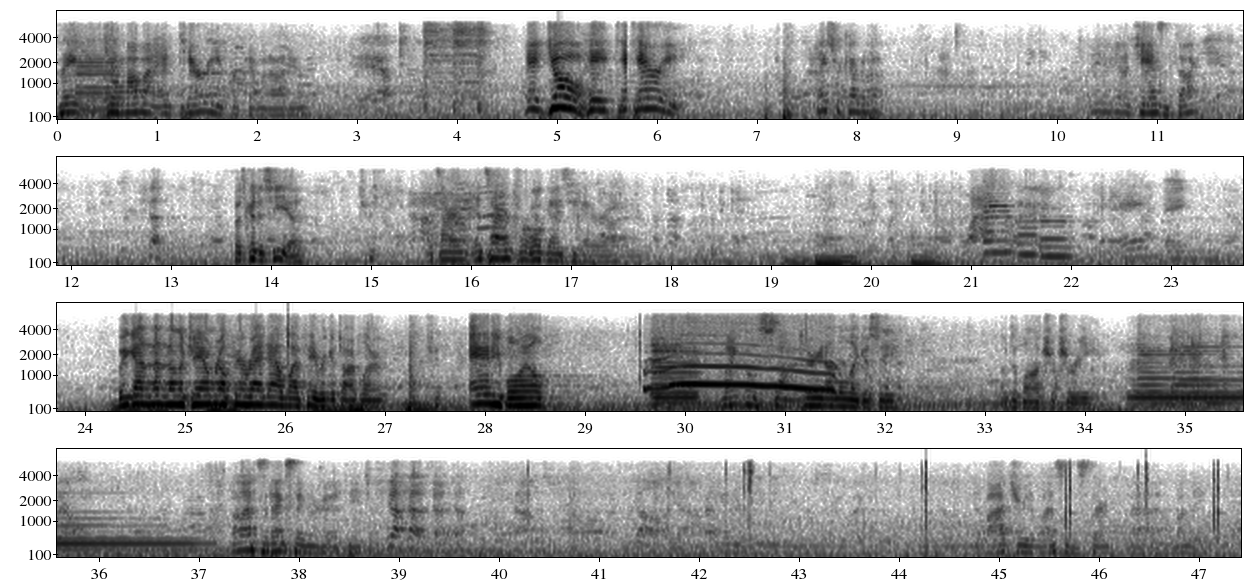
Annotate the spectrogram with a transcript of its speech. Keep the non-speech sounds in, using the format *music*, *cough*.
to thank Joe Mama and Terry for coming out here. Yeah. Hey, Joe. Hey, Terry. Thanks for coming out. Didn't even get a chance to talk. But it's good to see you. It's hard. It's hard for old guys to get around. here. We got another jammer up here right now, my favorite guitar player. Andy Boyle, Michael's carrying on the legacy of debauchery. Well, that's the next thing we're going to teach him. *laughs* Debauchery lessons start uh, Monday.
